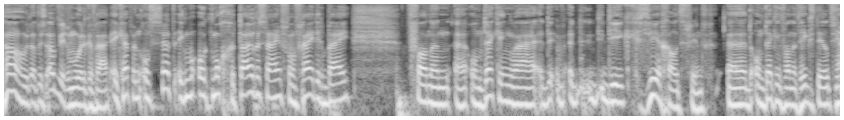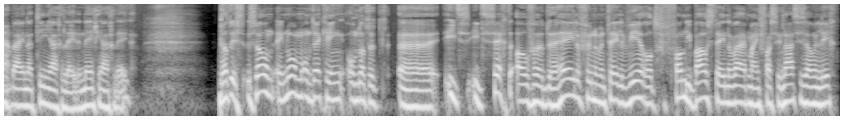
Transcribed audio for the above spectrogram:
Oh, dat is ook weer een moeilijke vraag. Ik heb een ontzettend. Ik, ik mocht getuige zijn van vrij dichtbij. van een uh, ontdekking waar, die, die, ik zeer groot vind. Uh, de ontdekking van het Higgs-deeltje ja. bijna tien jaar geleden, negen jaar geleden. Dat is zo'n enorme ontdekking, omdat het uh, iets, iets zegt over de hele fundamentele wereld van die bouwstenen waar mijn fascinatie zo in ligt.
